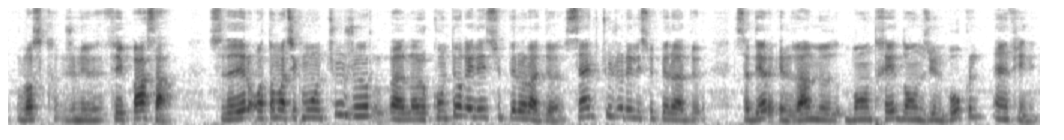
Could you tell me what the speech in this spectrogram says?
lorsque je ne fais pas ça, c'est-à-dire automatiquement toujours le compteur il est supérieur à 2, 5 toujours il est supérieur à 2, c'est-à-dire il va me montrer dans une boucle infinie.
